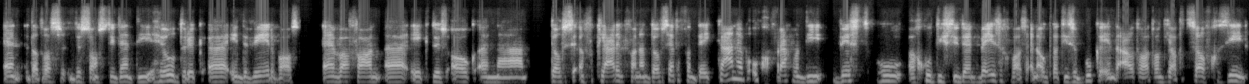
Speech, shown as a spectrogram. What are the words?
En dat was dus zo'n student die heel druk in de weer was. En waarvan ik dus ook een, een verklaring van een docent of een decaan hebben opgevraagd. Want die wist hoe uh, goed die student bezig was. En ook dat hij zijn boeken in de auto had, want die had het zelf gezien.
